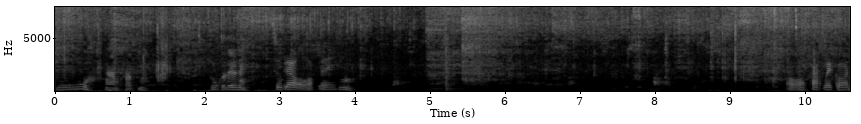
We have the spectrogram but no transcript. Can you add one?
อู้งามครับสุกกันเลยนี่สุกแล้วออกเลย เอาออกพักไว้ก่อน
